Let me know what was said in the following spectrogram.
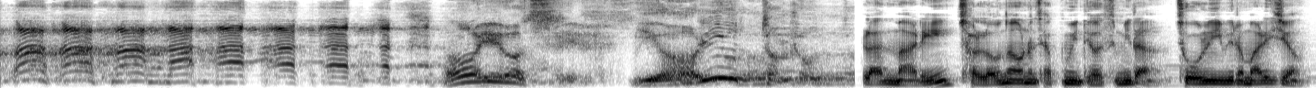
어이없으 란 말이 절로 나오는 작품이 되었습니다. 좋은 의미로 말이죠.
